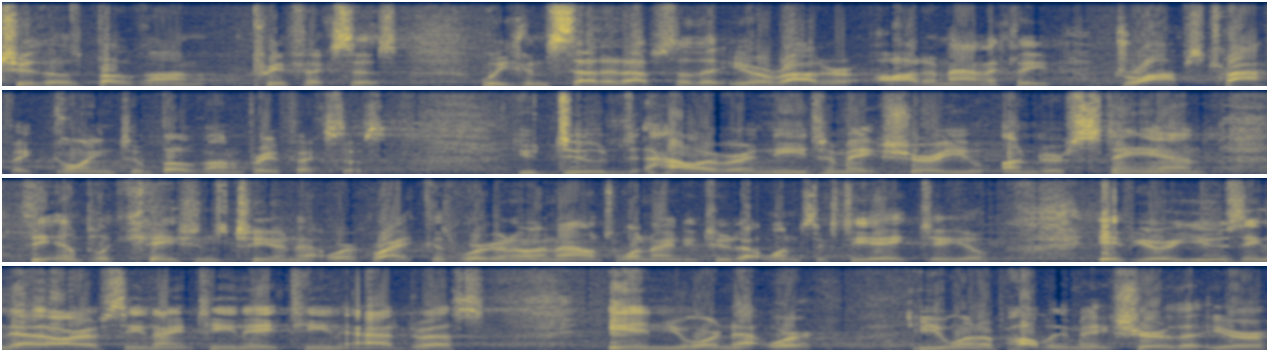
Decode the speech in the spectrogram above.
to those Bogon prefixes. We can set it up so that your router automatically drops traffic going to Bogon prefixes. You do, however, need to make sure you understand the implications to your network, right? Because we're going to announce 192.168 to you. If you're using that RFC 1918 address in your network, you want to probably make sure that you're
